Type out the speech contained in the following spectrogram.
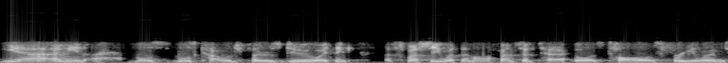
Yeah, I mean, most most college players do. I think, especially with an offensive tackle as tall as Freeland,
